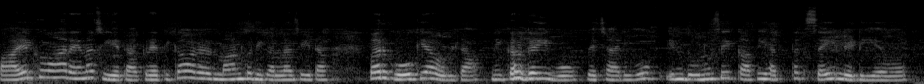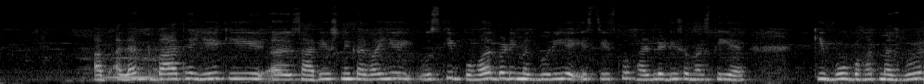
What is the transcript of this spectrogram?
पायल को वहाँ रहना चाहिए था, कृतिका और अरमान को निकलना चाहिए था। पर हो गया उल्टा। निकल गई वो बेचारी। वो इन दोनों से काफ़ी हद तक सही लेडी है वो। अब अलग बात है ये कि शादी उसने करवाई है, उसकी बहुत बड़ी मजबूरी है। इस चीज़ को हर लेडी समझती है कि वो बहुत मजबूर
